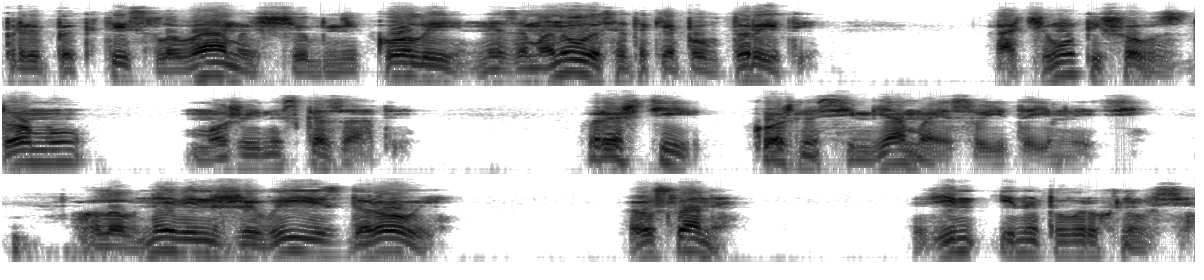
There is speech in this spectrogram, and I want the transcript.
припекти словами, щоб ніколи не заманулося таке повторити. А чому пішов з дому, може й не сказати. Врешті, кожна сім'я має свої таємниці. Головне, він живий і здоровий. Руслане, він і не поворухнувся.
